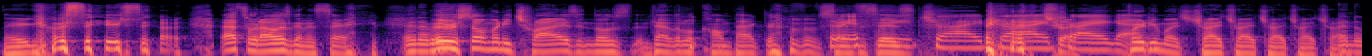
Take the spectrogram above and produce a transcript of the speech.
There you go. See, so that's what I was gonna say. and i there mean were so many tries in those that little compact of, of So sentences. try, try, Try. try, again. Pretty much try, try, try, try, try. and a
